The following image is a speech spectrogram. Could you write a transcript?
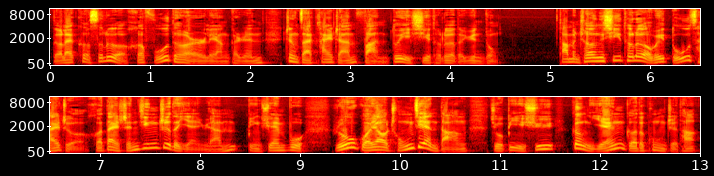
德莱克斯勒和福德尔两个人正在开展反对希特勒的运动。他们称希特勒为独裁者和带神经质的演员，并宣布，如果要重建党，就必须更严格的控制他。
